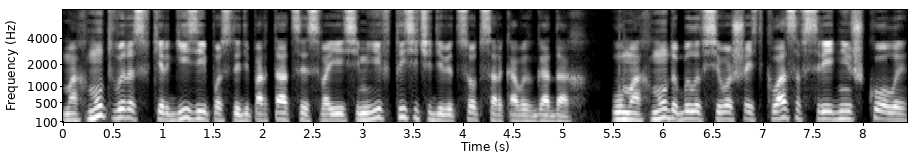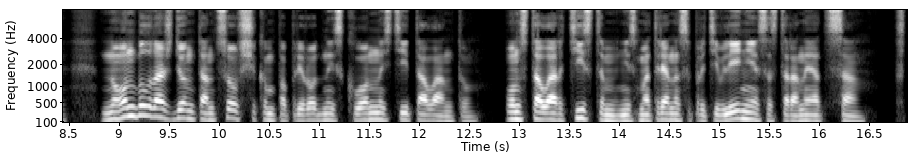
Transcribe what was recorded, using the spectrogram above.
Махмуд вырос в Киргизии после депортации своей семьи в 1940-х годах. У Махмуда было всего шесть классов средней школы, но он был рожден танцовщиком по природной склонности и таланту. Он стал артистом, несмотря на сопротивление со стороны отца. В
